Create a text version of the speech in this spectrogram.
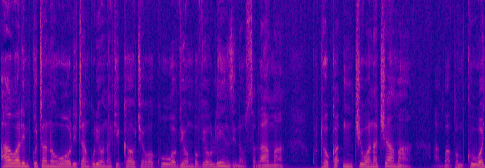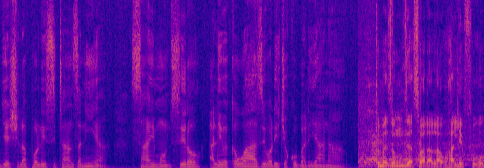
Awali mkutano huo ulitanguliwa na kikao cha wakuu wa vyombo vya ulinzi na usalama kutoka nchi wanachama, ambapo mkuu wa jeshi la polisi Tanzania Simon Siro aliweka wazi walichokubaliana. Tumezungumzia swala la uhalifu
